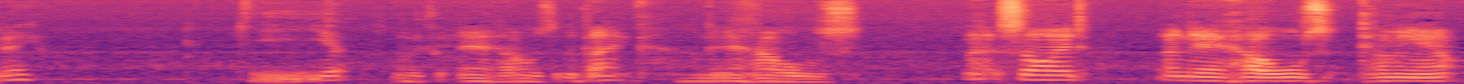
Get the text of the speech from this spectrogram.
Okay, Yep. so we've got air holes at the back and air holes that side and air holes coming out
